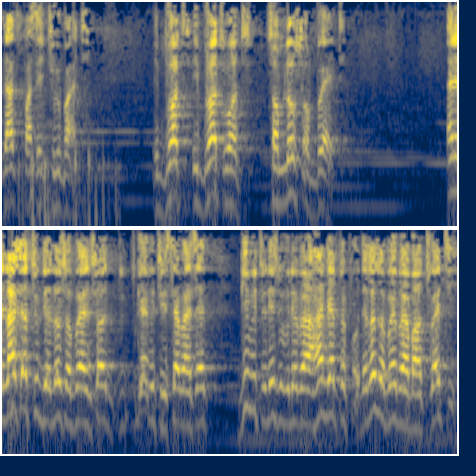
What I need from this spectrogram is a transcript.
that passage too much. He brought, he brought what? Some loaves of bread. And Elisha took the loaves of bread and so gave it to his servant and said, give it to these people. There were 100 people. The loaves of bread were about 20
